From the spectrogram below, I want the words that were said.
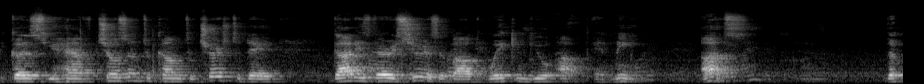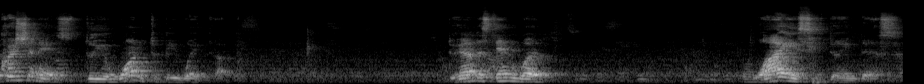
Because you have chosen to come to church today, God is very serious about waking you up and me, us. The question is, do you want to be waked up? Do you understand what why is he doing this?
